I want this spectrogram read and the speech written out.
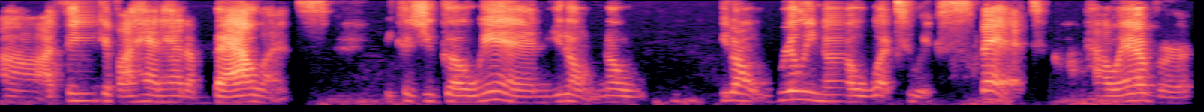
Uh, I think if I had had a balance, because you go in, you don't know, you don't really know what to expect. However,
